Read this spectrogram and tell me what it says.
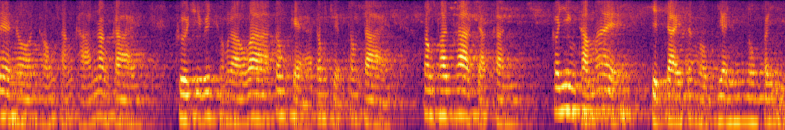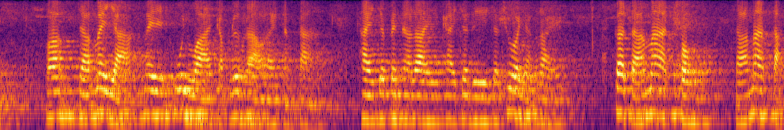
แน่นอนของสังขารร่างกาย คือชีวิตของเราว่าต้องแก่ต้องเจ็บต้องตาย ต้องพัดพลาดจากกัน ก็ยิ่งทำให้ จิตใจสงบเย็นลงไปอีก เพราะจะไม่อยากไม่วุ่นวายกับเรื่องราวอะไรต่างๆ ใครจะเป็นอะไร ใครจะดีจะชั่วอย่างไร ก็สามารถปรงสามารถตัด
